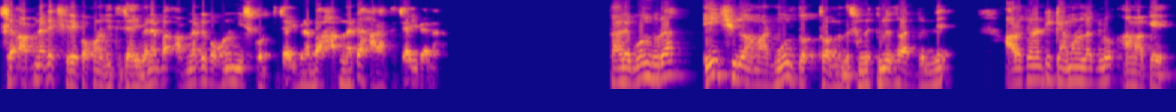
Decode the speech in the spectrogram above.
সে আপনাকে ছেড়ে কখনো যেতে চাইবে না বা আপনাকে কখনো মিস করতে চাইবে না বা আপনাকে হারাতে চাইবে না। তাহলে বন্ধুরা, এই ছিল আমার মূল তথ্য আপনাদের সামনে তুলে ধরার জন্য। আলোচনাটি কেমন লাগল আমাকে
